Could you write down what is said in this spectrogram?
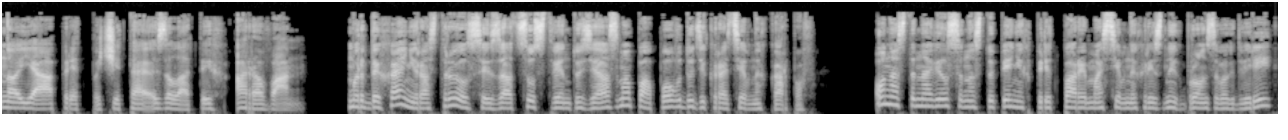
Но я предпочитаю золотых араван». Мордыхай не расстроился из-за отсутствия энтузиазма по поводу декоративных карпов. Он остановился на ступенях перед парой массивных резных бронзовых дверей,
